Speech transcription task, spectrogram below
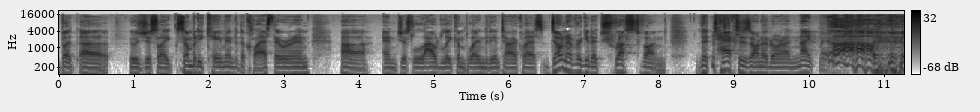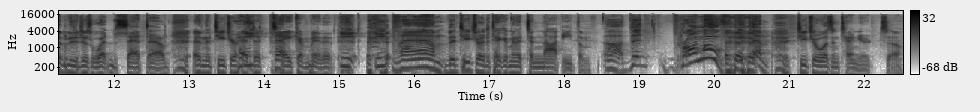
but uh it was just like somebody came into the class they were in uh and just loudly complained to the entire class don't ever get a trust fund the taxes on it are a nightmare and they just went and sat down and the teacher had Eat to them. take a minute Eat, eat them. the teacher had to take a minute to not eat them Uh, the wrong move. Eat them. teacher wasn't tenured so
